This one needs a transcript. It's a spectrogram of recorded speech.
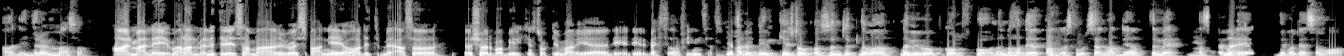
Ja, det är dröm alltså. Ja, man, man använder inte det samma när vi var i Spanien. Jag, hade inte med, alltså, jag körde bara Birkenstocken varje... Det, det är det bästa som finns. Alltså. Jag hade Birkenstock och sen typ när, man, när vi var på golfbanan då hade jag ett andra skor. Sen hade jag inte mer. Alltså, det, var det, det var det som var.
